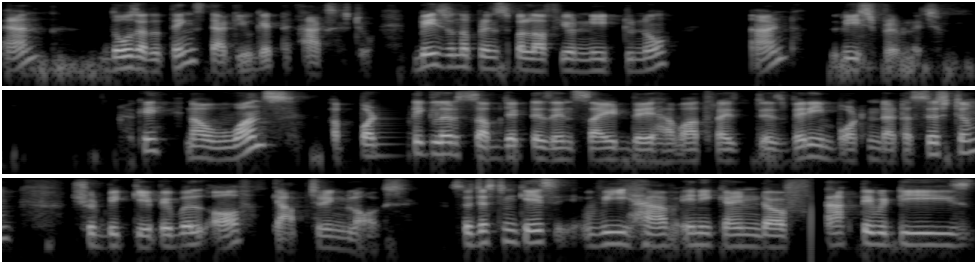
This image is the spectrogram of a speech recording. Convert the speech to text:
and those are the things that you get access to based on the principle of your need to know and least privilege okay. Now once a particular subject is inside they have authorized it is very important that a system should be capable of capturing logs. So just in case we have any kind of activities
